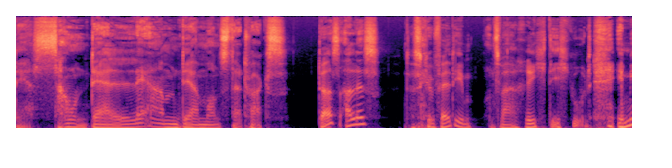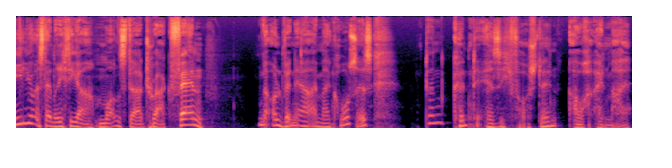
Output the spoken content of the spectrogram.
der Sound, der Lärm der Monster Trucks. Das alles, das gefällt ihm. Und zwar richtig gut. Emilio ist ein richtiger Monster Truck Fan. Na, und wenn er einmal groß ist, dann könnte er sich vorstellen, auch einmal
